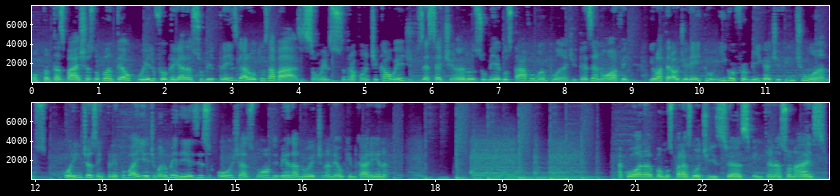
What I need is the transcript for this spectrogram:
Com tantas baixas no plantel, Coelho foi obrigado a subir três garotos da base. São eles o centroavante Cauê, de 17 anos, o meia Gustavo Mantuan, de 19 e o lateral direito Igor Formiga, de 21 anos. O Corinthians enfrenta o Bahia de Mano Menezes hoje às 9h30 da noite na Neoquímica Arena. Agora vamos para as notícias internacionais.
